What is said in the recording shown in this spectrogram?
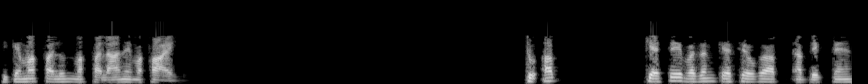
ٹھیک ہے؟ مفعلون مفعلان مفاعلو۔ تو اب کیسے وزن کیسے ہوگا؟ آپ دیکھتے ہیں۔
